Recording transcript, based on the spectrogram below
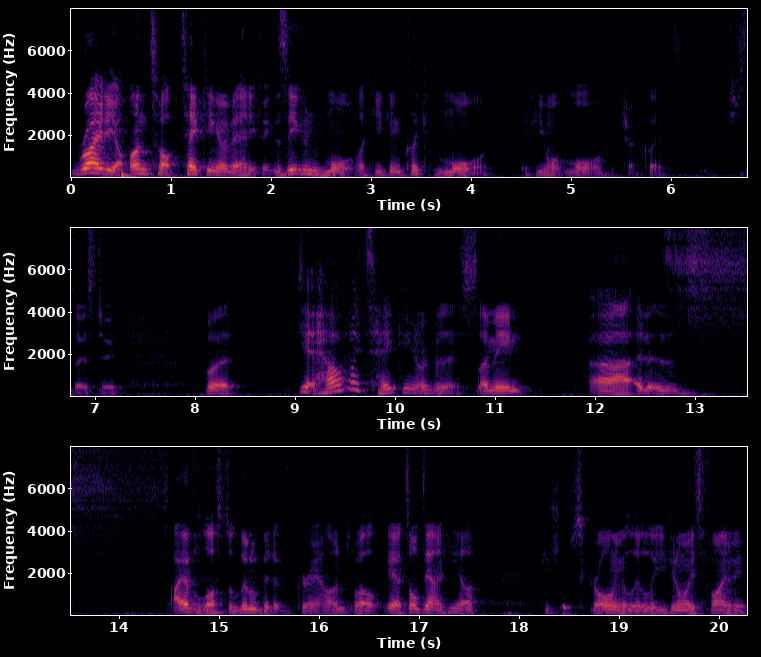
Right here, on top, taking over anything. There's even more, like you can click more if you want more, which I clicked, which is those two. But yeah, how have I taken over this? I mean, uh, it is. I have lost a little bit of ground. Well, yeah, it's all down here. If you keep scrolling a little, you can always find me.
